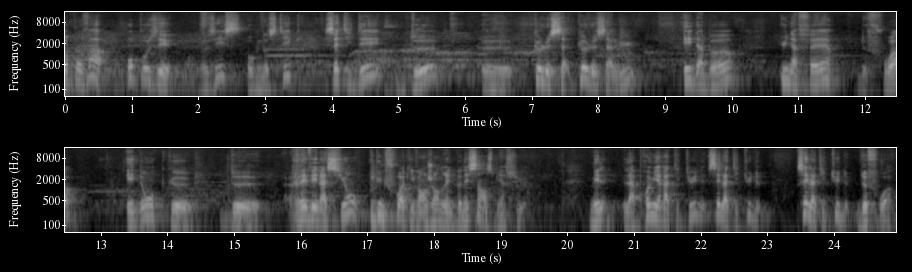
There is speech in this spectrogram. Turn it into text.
Donc on va opposer au gnosis, au gnostique, cette idée de euh, que, le, salut est d'abord une affaire de foi et donc euh, de révélation d'une foi qui va engendrer une connaissance, bien sûr. Mais la première attitude, c'est l'attitude, c'est l'attitude de foi.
